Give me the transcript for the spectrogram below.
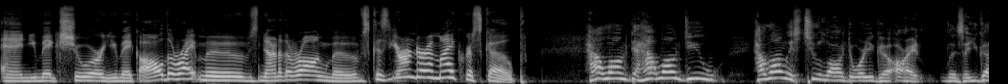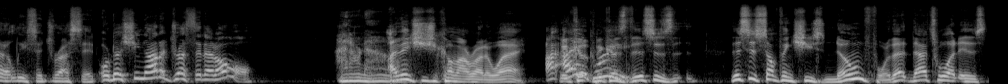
and you make sure you make all the right moves, none of the wrong moves because you're under a microscope. How long? How long do you? How long is too long to where you go? All right, Lizzo, you got to at least address it, or does she not address it at all? I don't know. I think she should come out right away. I- I agree. because this is this is something she's known for. That that's what is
